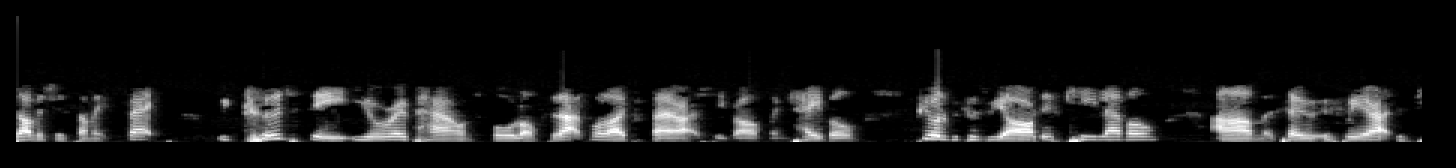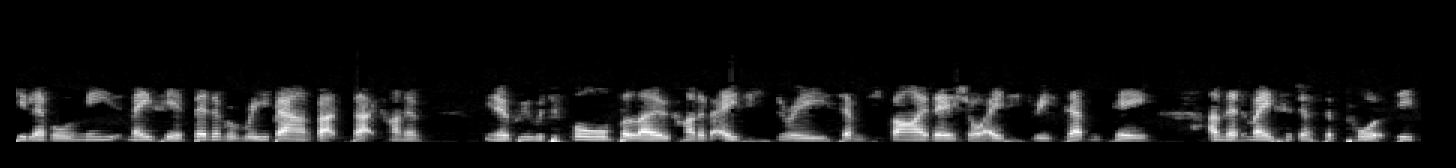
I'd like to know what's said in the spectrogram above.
dovish as some expect, we could see euro pound fall off. So that's what I prefer actually rather than cable, purely because we are at this key level. Um, so if we are at this key level, we may, may see a bit of a rebound back to that kind of, you know, if we were to fall below kind of 83.75-ish or 83.70, and that may suggest a pull, deeper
